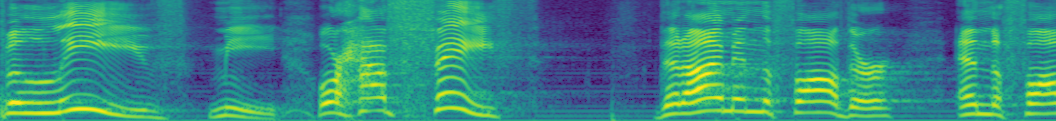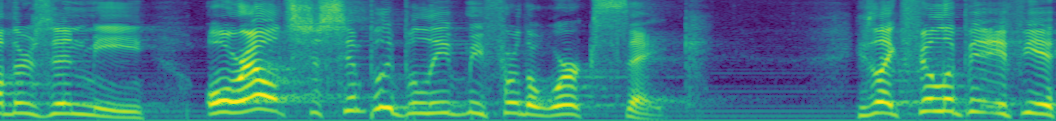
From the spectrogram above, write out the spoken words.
Believe me, or have faith that I'm in the Father and the Father's in me, or else just simply believe me for the work's sake. He's like, Philip, if you,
